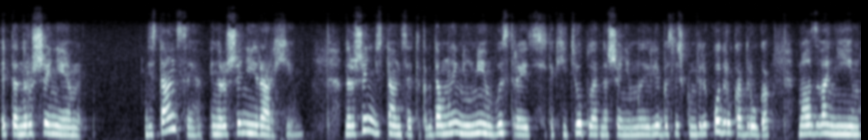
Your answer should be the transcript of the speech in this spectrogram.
Это нарушение дистанции и нарушение иерархии. Нарушение дистанции это когда мы не умеем выстроить такие теплые отношения. Мы либо слишком далеко друг от друга, мало звоним,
